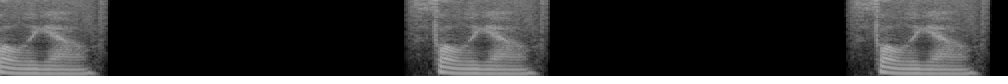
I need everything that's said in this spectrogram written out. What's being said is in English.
folio. Folio. Folio.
